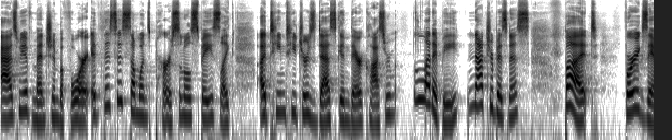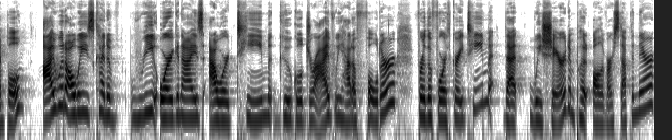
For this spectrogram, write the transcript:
As we have mentioned before, if this is someone's personal space, like a team teacher's desk in their classroom, let it be, not your business. But for example, I would always kind of reorganize our team Google Drive. We had a folder for the fourth grade team that we shared and put all of our stuff in there.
